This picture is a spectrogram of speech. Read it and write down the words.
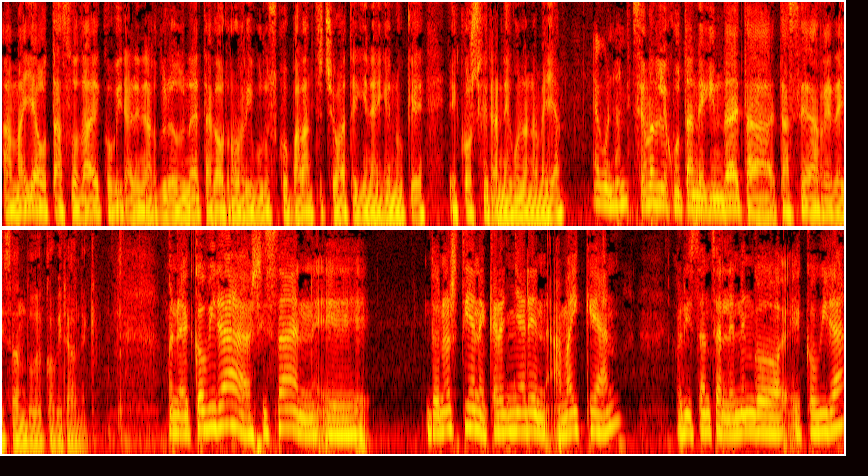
amaia otazo da ekobiraren arduraduna eta gaur horri buruzko balantzetxo bat egin nahi genuke ekosferan, egunon amaia? Egunon. Zenbat lekutan eginda eta, eta ze harrera izan du ekobira honek? Bueno, ekobira hasi zan e, donostian ekainaren amaikean, hori izan zen lehenengo ekobira,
